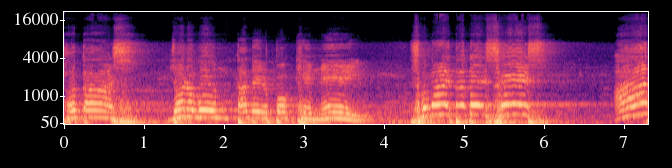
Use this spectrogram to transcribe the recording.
হতাশ। জনগণ তাদের পক্ষে নেই। সময় তাদের শেষ। আর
